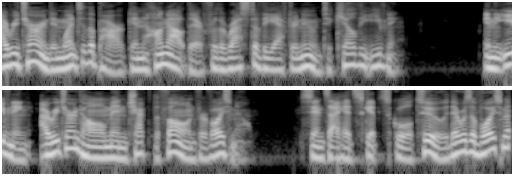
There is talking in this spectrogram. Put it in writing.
I returned and went to the park and hung out there for the rest of the afternoon to kill the evening. In the evening, I returned home and checked the phone for voicemail. Since I had skipped school too, there was a voicemail.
